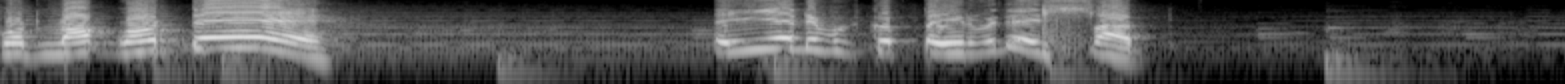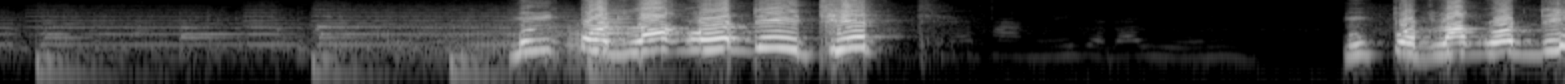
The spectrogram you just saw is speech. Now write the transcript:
ปลดล็อกรถเด้ไอ้เหี้ยนี่มึงกดตีนไม่ได้ไอ้สัตว์ มึงปลดล็อกรถดิทิศมึงปลดล็อกรถดิ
